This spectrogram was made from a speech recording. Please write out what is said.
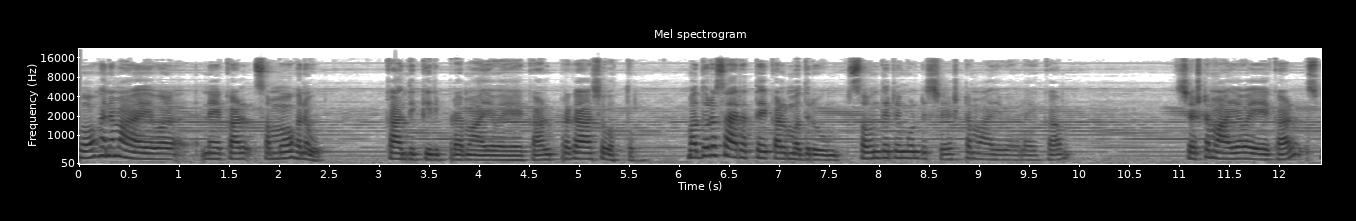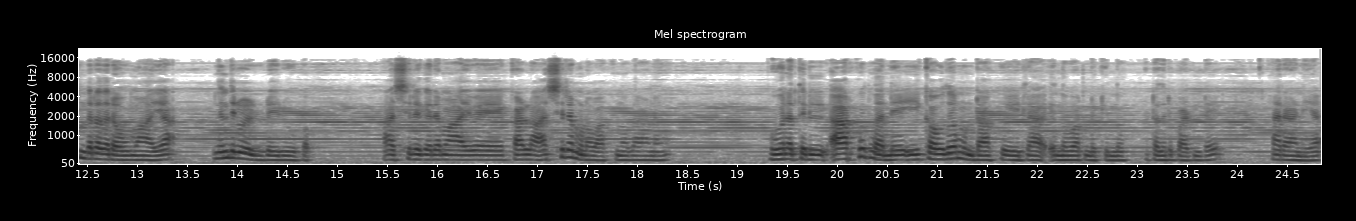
മോഹനമായവനേക്കാൾ സമ്മോഹനവും കാന്തിക്കിരിപ്പിടമായവയേക്കാൾ പ്രകാശവത്വം മധുരസാരത്തേക്കാൾ മധുരവും സൗന്ദര്യം കൊണ്ട് ശ്രേഷ്ഠമായവളേക്കാൾ ശ്രേഷ്ഠമായവയേക്കാൾ സുന്ദരതരവുമായ നിന്തിരിവഴിയുടെ രൂപം ആശ്ചര്യകരമായവയേക്കാൾ ആശ്ചര്യമുളവാക്കുന്നതാണ് ഭുവനത്തിൽ ആർക്കും തന്നെ ഈ കൗതുകം ഉണ്ടാക്കുകയില്ല എന്ന് വർണിക്കുന്നു ഭട്ടതിരിപ്പാടിന്റെ ആരാണിയ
